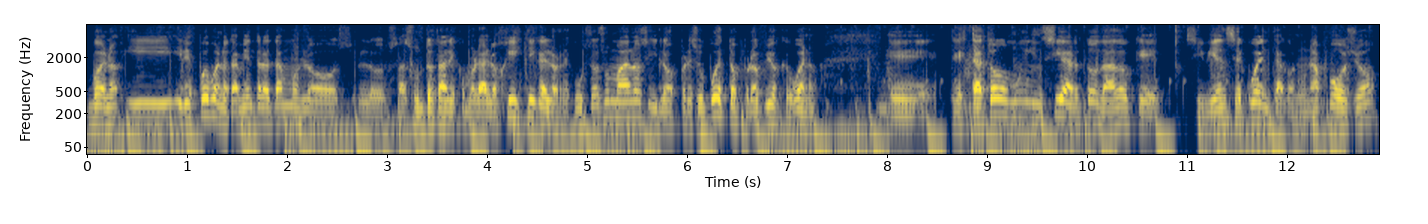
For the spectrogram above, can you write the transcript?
bueno, y, después, bueno, también tratamos los, asuntos tales como la logística y los recursos humanos y los presupuestos propios, que bueno, eh, está todo muy incierto, dado que si bien se cuenta con un apoyo,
